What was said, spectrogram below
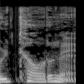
불타오르네.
